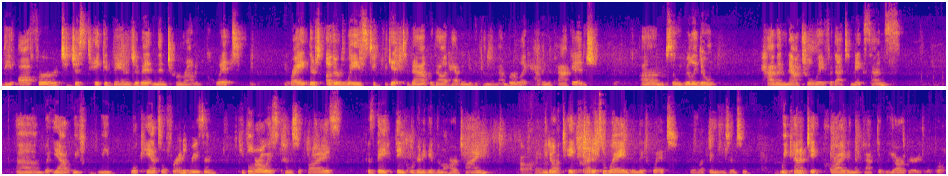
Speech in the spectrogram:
the offer to just take advantage of it and then turn around and quit right? There's other ways to get to that without having to become a member, like having a package. Um, so we really don't have a natural way for that to make sense. Um, but yeah, we we will cancel for any reason. People are always kind of surprised because they think we're going to give them a hard time. Oh. We don't take credits away when they quit. We'll let them use them. So we kind of take pride in the fact that we are very liberal.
